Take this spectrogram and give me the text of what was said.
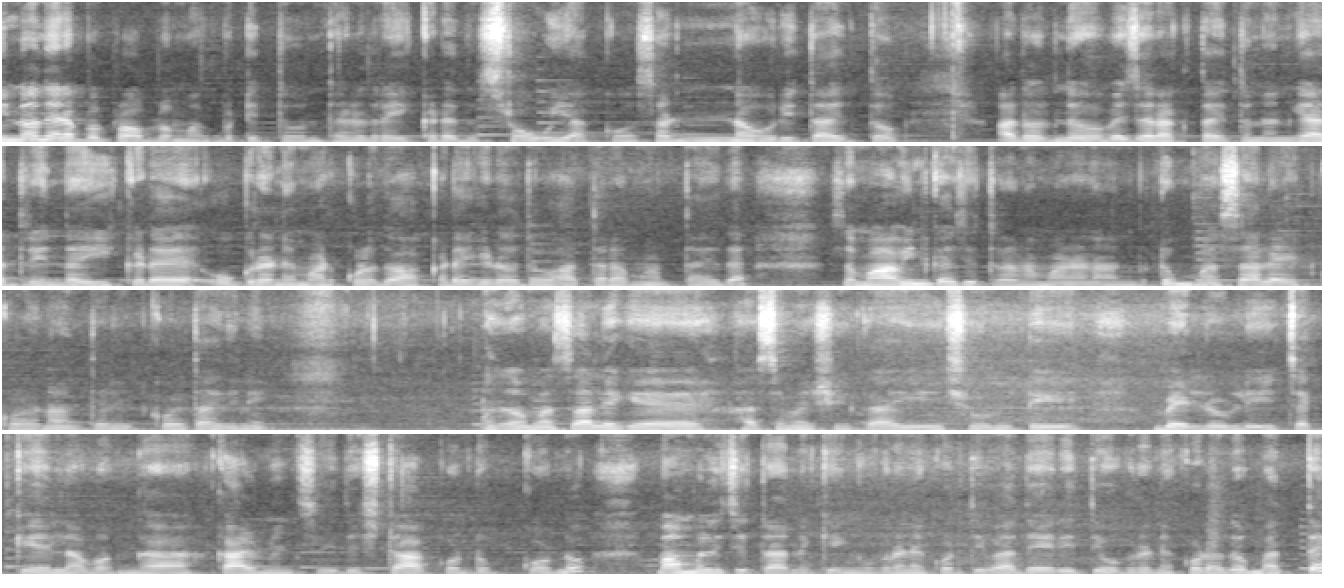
ಇನ್ನೊಂದೇನಪ್ಪ ಪ್ರಾಬ್ಲಮ್ ಆಗಿಬಿಟ್ಟಿತ್ತು ಅಂತ ಹೇಳಿದ್ರೆ, ಈ ಕಡೆದು ಸ್ಟವ್ ಯಾಕೋ ಸಣ್ಣ ಉರಿತಾ ಇತ್ತು. ಅದೊಂದು ಬೇಜಾರಾಗ್ತಾ ಇತ್ತು ನನಗೆ. ಅದರಿಂದ ಈ ಕಡೆ ಒಗ್ಗರಣೆ ಮಾಡ್ಕೊಳ್ಳೋದು, ಆ ಕಡೆಗೆ ಇಡೋದು, ಆ ಥರ ಮಾಡ್ತಾಯಿದ್ದೆ ಸೊ ಮಾವಿನಕಾಯಿ ಚಿತ್ರಾನ್ನ ಮಾಡೋಣ ಅಂದ್ಬಿಟ್ಟು ಮಸಾಲೆ ಇಟ್ಕೊಳ್ಳೋಣ ಅಂತೇಳಿ ಇಟ್ಕೊಳ್ತಾ ಇದ್ದೀನಿ. ಮಸಾಲೆಗೆ ಹಸಿಮೆಣ್ಸಿನ್ಕಾಯಿ, ಶುಂಠಿ, ಬೆಳ್ಳುಳ್ಳಿ, ಚಕ್ಕೆ, ಲವಂಗ ಕಾಳುಮೆಣಸು ಇದಿಷ್ಟು ಹಾಕ್ಕೊಂಡು ರುಬ್ಕೊಂಡು ಮಾಮೂಲಿ ಚಿತ್ರಾನ್ನಕ್ಕೆ ಹೆಂಗೆ ಒಗ್ಗರಣೆ ಕೊಡ್ತೀವಿ ಅದೇ ರೀತಿ ಒಗ್ಗರಣೆ ಕೊಡೋದು. ಮತ್ತು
